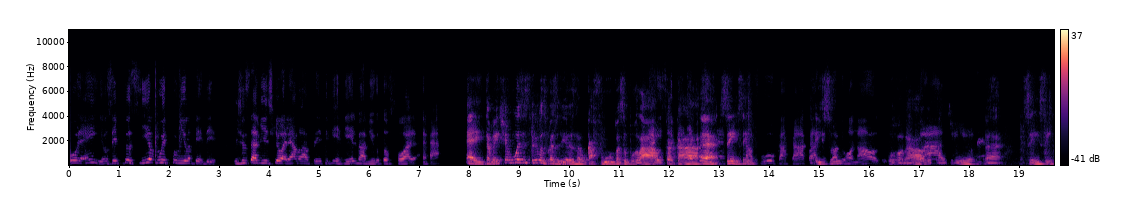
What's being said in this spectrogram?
Porém, eu sempre torcia muito para o Milan perder. Justamente que eu olhava lá preto e vermelho, meu amigo, tô fora. É, e também tinha algumas estrelas brasileiras, né? O Cafu passou por lá, ah, o Kaká. É, é, sim, sim. Cafu, Kaká, claro, isso, o Ronaldo. O Ronaldo, o Claudinho. Né? É. Sim, sim.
